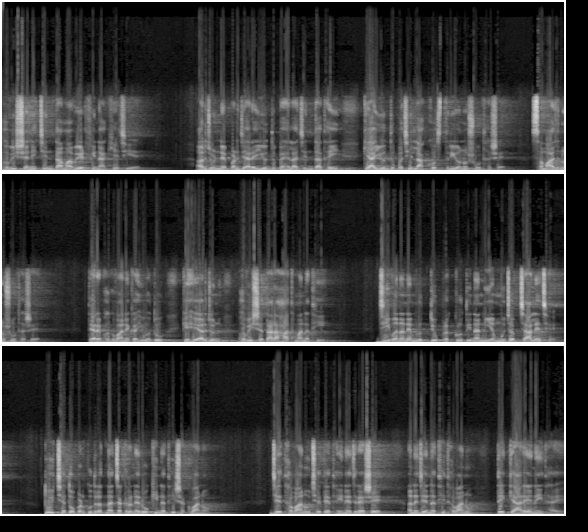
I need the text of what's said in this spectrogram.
ભવિષ્યની ચિંતામાં વેડફી નાખીએ છીએ. અર્જુનને પણ જ્યારે યુદ્ધ પહેલાં ચિંતા થઈ, કે આ યુદ્ધ પછી લાખો સ્ત્રીઓનું શું થશે? સમાજનું શું થશે? ત્યારે ભગવાને કહ્યું હતું કે, હે અર્જુન, ભવિષ્ય તારા હાથમાં નથી. જીવન અને મૃત્યુ પ્રકૃતિના નિયમ મુજબ ચાલે છે. તું ઈચ્છે તો પણ કુદરતના ચક્રને રોકી નથી શકવાનો. જે થવાનું છે તે થઈને જ રહેશે અને જે નથી થવાનું, તે ક્યારેય નહીં થાય.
